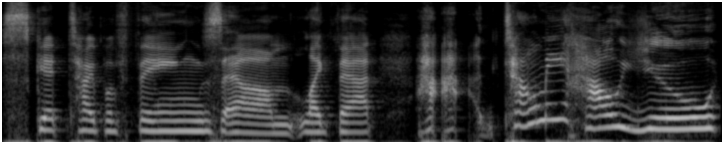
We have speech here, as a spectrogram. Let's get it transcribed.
skit type of things um, like that. H- tell me how you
